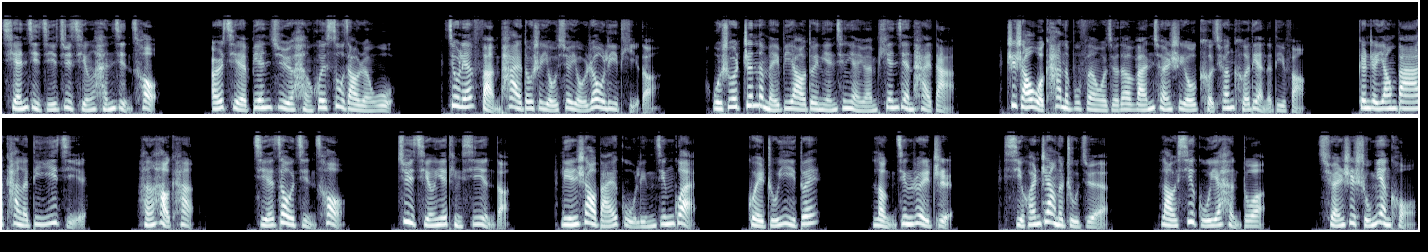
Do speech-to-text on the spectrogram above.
前几集剧情很紧凑，而且编剧很会塑造人物，就连反派都是有血有肉、立体的。我说真的没必要对年轻演员偏见太大，至少我看的部分，我觉得完全是有可圈可点的地方。跟着央八看了第一集，很好看，节奏紧凑。剧情也挺吸引的，林少白骨灵精怪，鬼主意一堆，冷静睿智，喜欢这样的主角。老戏骨也很多，全是熟面孔。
